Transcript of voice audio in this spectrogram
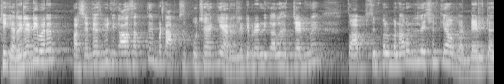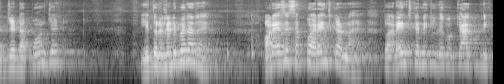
ठीक है रिलेटिव एरर परसेंटेज भी निकाल सकते हैं बट आपसे पूछा है कि यार रिलेटिव एरर निकालना है जेड में तो आप सिंपल बना रहे रिलेशन क्या होगा? डेल्टा जेड अपॉन जेड ये तो रिलेटिव एरर है। और ऐसे सबको अरेंज करना है। तो अरेंज करने के लिए देखो क्या लिख,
